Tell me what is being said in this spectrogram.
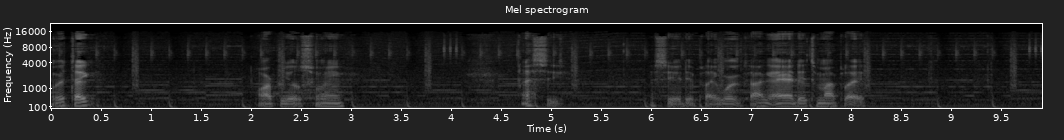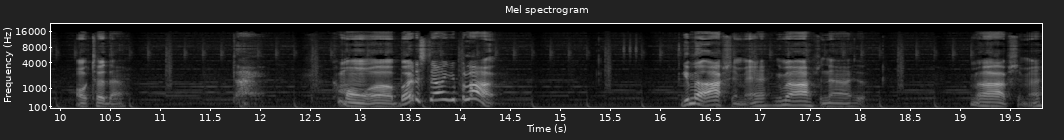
We'll take it. RPO swing. Let's see. Let's see if this play works. I can add it to my play. Oh, touchdown. Dang. Come on, uh, buddy, stay on your block. Give me an option, man. Give me an option down here. Me option, man.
